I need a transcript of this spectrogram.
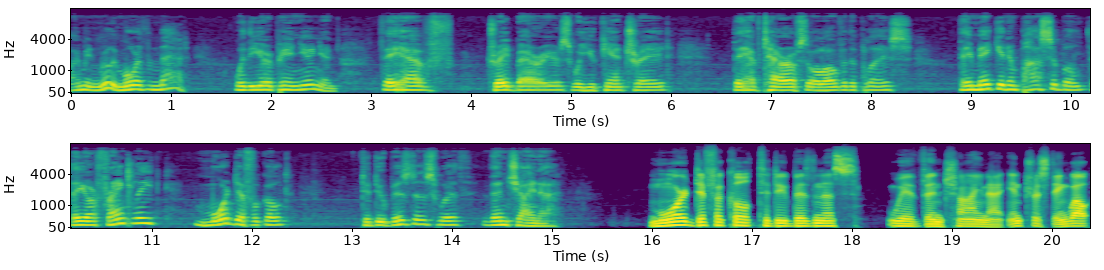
I mean, really more than that with the European Union. They have trade barriers where you can't trade. They have tariffs all over the place. They make it impossible. They are, frankly, more difficult to do business with than China more difficult to do business with than China. Interesting. Well,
